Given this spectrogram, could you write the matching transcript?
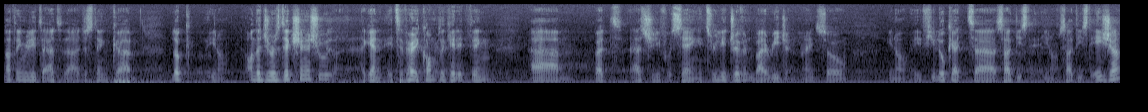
nothing really to add to that. I just think, um, look, you know, on the jurisdiction issue, again, it's a very complicated thing. Um, but as Sharif was saying, it's really driven by region, right? So, you know, if you look at uh, Southeast, you know, Southeast Asia,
